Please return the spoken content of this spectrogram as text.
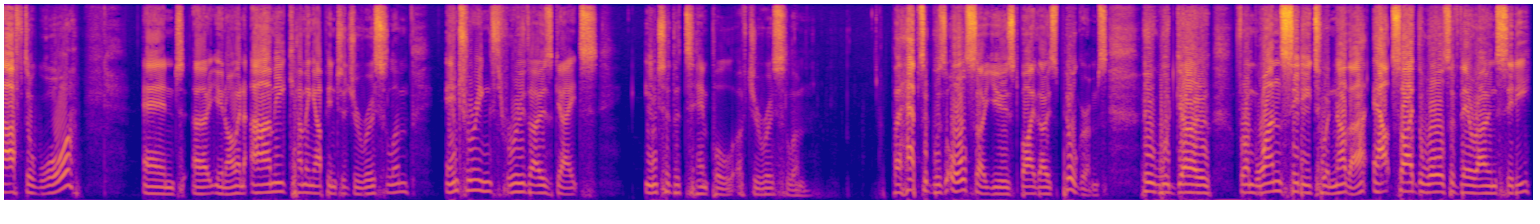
after war, and uh, you know, an army coming up into Jerusalem, entering through those gates into the temple of Jerusalem. Perhaps it was also used by those pilgrims who would go from one city to another outside the walls of their own city,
